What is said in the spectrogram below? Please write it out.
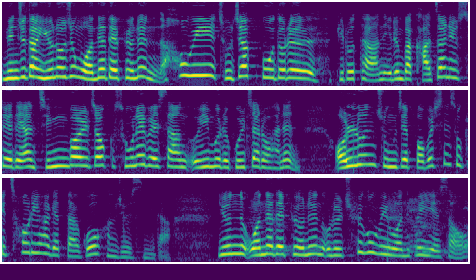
민주당 윤호중 원내대표는 허위 조작 보도를 비롯한 이른바 가짜뉴스에 대한 징벌적 손해배상 의무를 골자로 하는 언론중재법을 신속히 처리하겠다고 강조했습니다. 윤 원내대표는 오늘 최고위원 회의에서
